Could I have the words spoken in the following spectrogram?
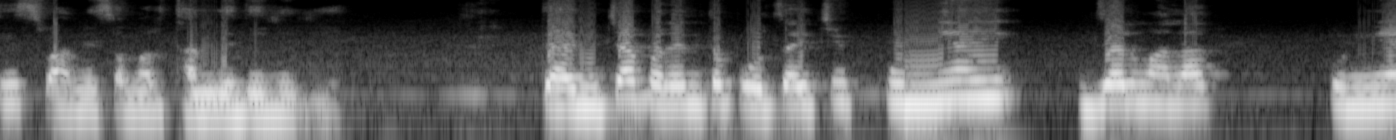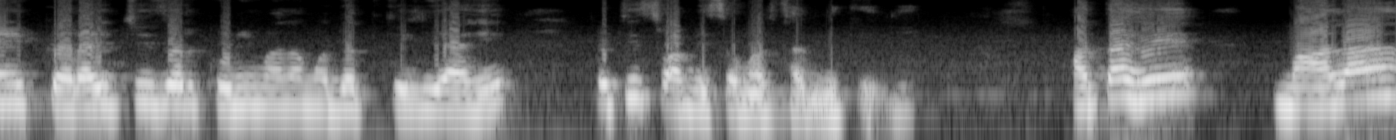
ती स्वामी समर्थांनी दिलेली आहे. त्यांच्यापर्यंत पोचायची पुण्याई जर मला पुण्याई करायची जर कोणी मला मदत केली आहे तर ती स्वामी समर्थांनी केली. आता हे मला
